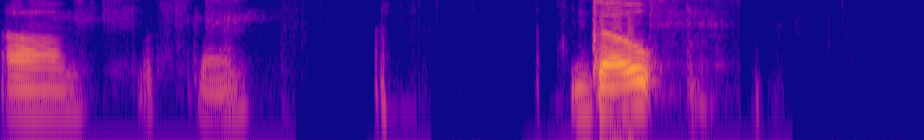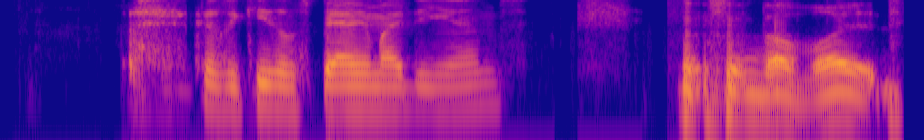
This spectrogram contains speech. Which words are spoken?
Um, what's his name? Goat. Because he keeps on spamming my DMs About what?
